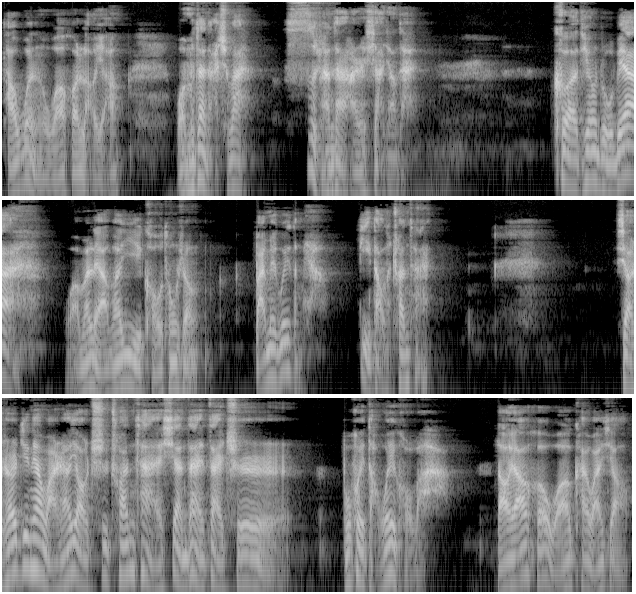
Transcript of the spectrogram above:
他问我和老杨：“我们在哪吃饭？四川菜还是下江菜？”客厅主编，我们两个异口同声：“白玫瑰怎么样？地道的川菜。”小陈今天晚上要吃川菜，现在再吃不会倒胃口吧？老杨和我开玩笑，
